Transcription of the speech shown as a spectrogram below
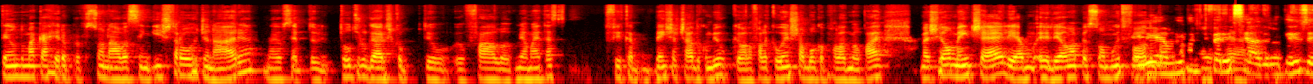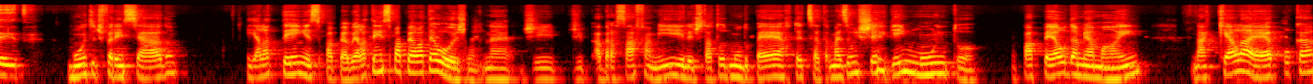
tendo uma carreira profissional assim extraordinária. Né? Eu sempre, em todos os lugares que eu, eu, eu falo, minha mãe até fica bem chateada comigo, porque ela fala que eu encho a boca para falar do meu pai, mas realmente é, ele é, ele é uma pessoa muito forte. Ele é muito diferenciado, é, não tem jeito. Muito diferenciado. E ela tem esse papel, e ela tem esse papel até hoje, né, de, de abraçar a família, de estar todo mundo perto, etc. Mas eu enxerguei muito o papel da minha mãe naquela época,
